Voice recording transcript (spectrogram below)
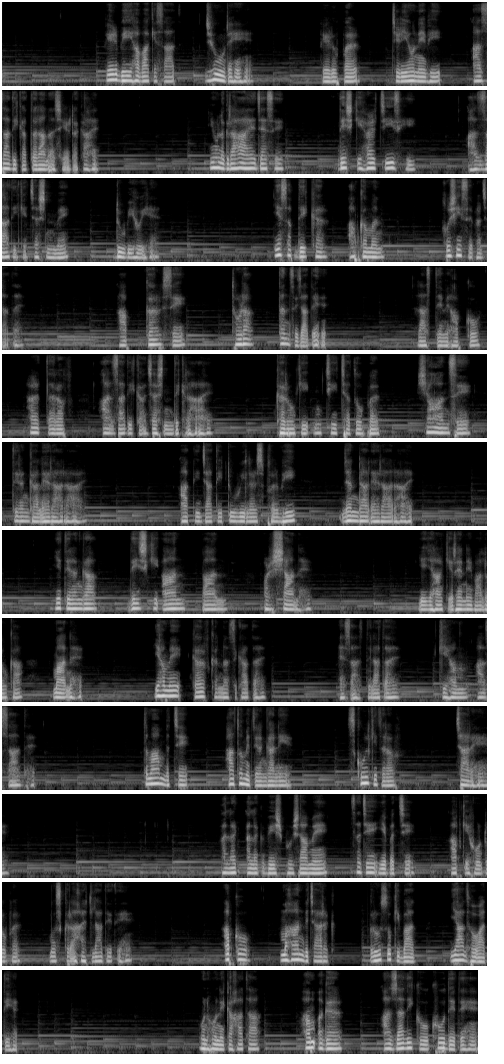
पेड़ भी हवा के साथ झूम रहे हैं। पेड़ों पर चिड़ियों ने भी आज़ादी का तराना छेड़ रखा है। यूँ लग रहा है जैसे देश की हर चीज़ ही आज़ादी के जश्न में डूबी हुई है। ये सब देखकर आपका मन खुशी से भर जाता है। आप गर्व से, थोड़ा तन से जाते हैं। रास्ते में आपको हर तरफ़ आज़ादी का जश्न दिख रहा है। घरों की ऊँची छतों पर शान से तिरंगा लहरा रहा है। आती जाती टू व्हीलर्स पर भी झंडा लहरा रहा है। ये तिरंगा देश की आन बान और शान है। ये यहाँ के रहने वालों का मान है। ये हमें गर्व करना सिखाता है। एहसास दिलाता है कि हम आज़ाद हैं। तमाम बच्चे हाथों में तिरंगा लिए स्कूल की तरफ़ जा रहे हैं। अलग अलग वेशभूषा में सजे ये बच्चे आपके होठों पर मुस्कुराहट ला देते हैं। आपको महान विचारक रूसो की बात याद हो आती है। उन्होंने कहा था, हम अगर आज़ादी को खो देते हैं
